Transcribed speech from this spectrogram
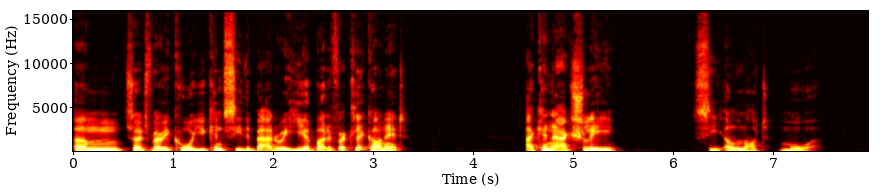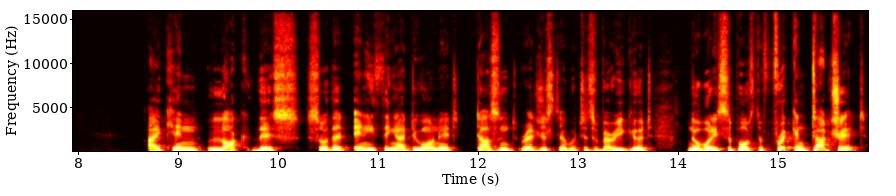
Um, so it's very cool. You can see the battery here, but if I click on it, I can actually see a lot more. I can lock this so that anything I do on it doesn't register, which is very good. Nobody's supposed to fricking touch it.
